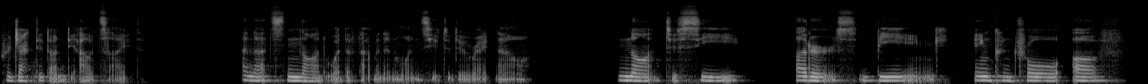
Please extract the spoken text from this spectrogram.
project it on the outside. And that's not what the feminine wants you to do right now. Not to see others being in control of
